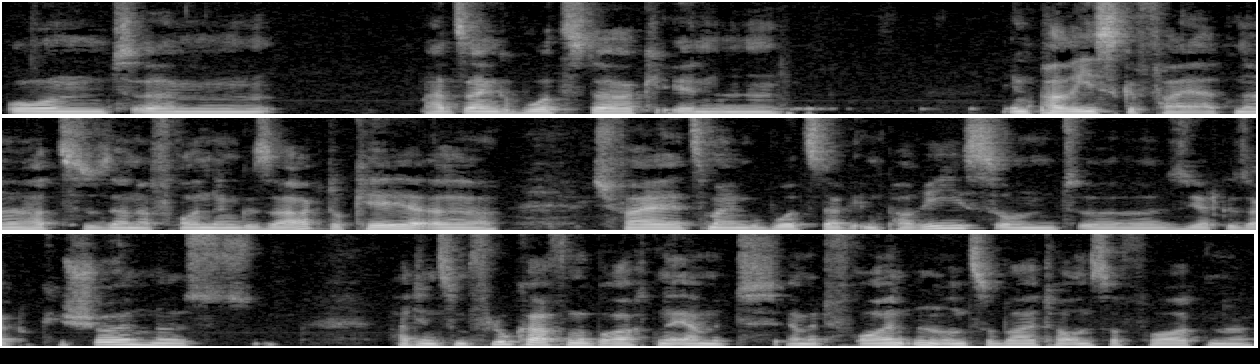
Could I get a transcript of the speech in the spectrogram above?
und ähm, hat seinen Geburtstag in, in Paris gefeiert. Ne? Hat zu seiner Freundin gesagt, okay, äh, ich feiere jetzt meinen Geburtstag in Paris und äh, sie hat gesagt, okay, schön, ne? es hat ihn zum Flughafen gebracht, ne? er, mit, er mit Freunden und so weiter und so fort. Ne?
